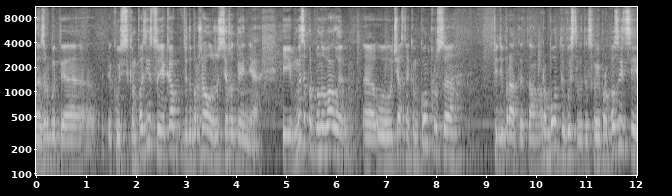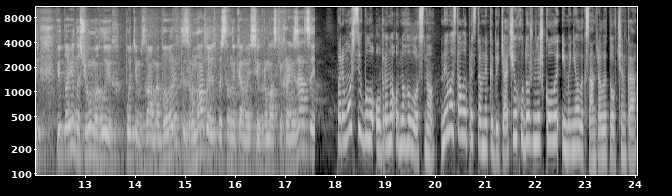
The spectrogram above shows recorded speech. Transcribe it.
е, Зробити е, якусь композицію, яка б відображала вже сьогодення. І ми запропонували учасникам конкурсу підібрати там роботи, виставити свої пропозиції. Відповідно, що ми могли їх потім з вами обговорити з громадою, з представниками всіх громадських організацій. Переможців було обрано одноголосно. Ними стали представники дитячої художньої школи імені Олександра Литовченка.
